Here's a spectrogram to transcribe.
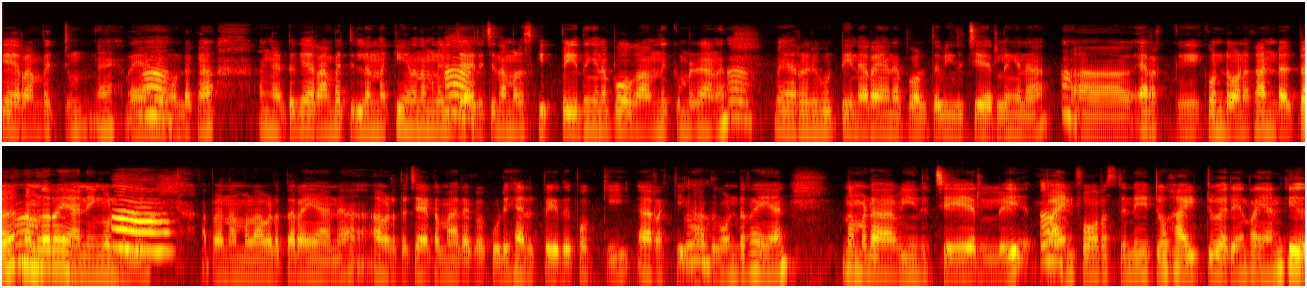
കയറാൻ പറ്റും. ഏഹ് റയാനെ കൊണ്ടൊക്കെ അങ്ങോട്ട് കയറാൻ പറ്റില്ല എന്നൊക്കെയാണ് നമ്മൾ വിചാരിച്ച്. നമ്മൾ സ്കിപ്പ് ചെയ്ത് ഇങ്ങനെ പോകാൻ നിൽക്കുമ്പോഴാണ് വേറൊരു കുട്ടീനെ റയാനെ പോലത്തെ വീൽ ചെയറിൽ ഇങ്ങനെ ഇറക്കി കൊണ്ടുപോകണ കണ്ടിട്ട് നമ്മൾ റയാനെയും കൊണ്ടുപോയി. അപ്പം നമ്മൾ അവിടുത്തെ റയാന അവിടുത്തെ ചേട്ടന്മാരൊക്കെ കൂടി ഹെൽപ്പ് ചെയ്ത് പൊക്കി ഇറക്കി. അതുകൊണ്ട് റയാൻ നമ്മുടെ വീൽ ചെയറിൽ പൈൻ ഫോറസ്റ്റിന്റെ ഏറ്റവും ഹൈറ്റ് വരെ റയാൻ കയറി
